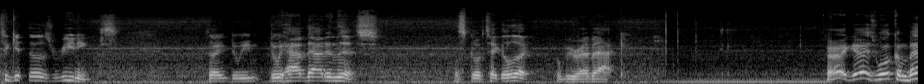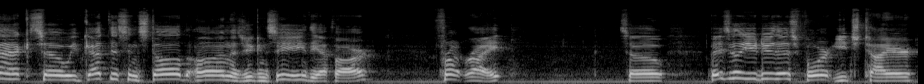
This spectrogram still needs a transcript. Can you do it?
to get those readings. So do we do we have that in this? Let's go take a look. We'll be right back. Alright guys, welcome back. So we've got this installed on, as you can see, the FR, front right. So basically you do this for each tire,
